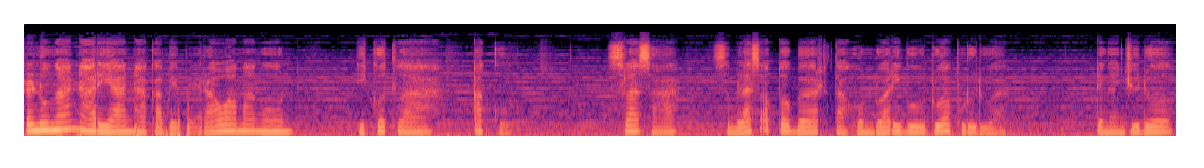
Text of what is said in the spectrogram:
Renungan Harian HKBP Rawamangun, ikutlah aku. Selasa, 11 Oktober tahun 2022. Dengan judul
